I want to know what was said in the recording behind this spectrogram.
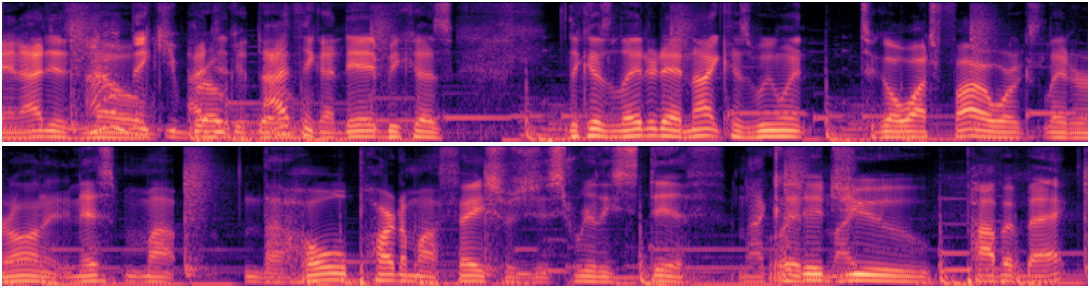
and I just know. I don't think you broke it, though. I think I did because because later that night, because we went to go watch fireworks later on, and this my the whole part of my face was just really stiff, and I couldn't. did like, you pop it back?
